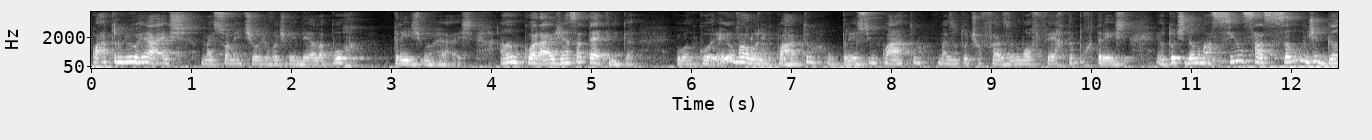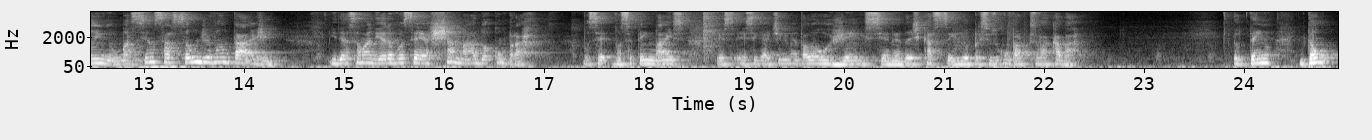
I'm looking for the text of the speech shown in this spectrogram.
4 mil reais, mas somente hoje eu vou te vender ela por 3 mil reais. A ancoragem é essa técnica. Eu ancorei o valor em 4, o preço em 4, mas eu estou te fazendo uma oferta por 3. Eu estou te dando uma sensação de ganho, uma sensação de vantagem. E dessa maneira você é chamado a comprar. Você, você tem mais esse, esse gatilho mental da urgência, né, da escassez. Eu preciso comprar porque você vai acabar. Eu tenho. Então,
